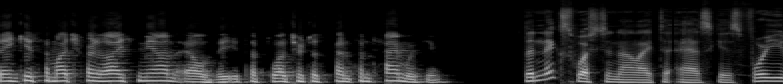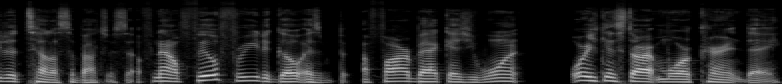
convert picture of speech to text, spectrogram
Thank you so much for inviting me on, LZ. It's a pleasure to spend some time with you. The next question I like to ask is for you to tell us about yourself. Now, feel free to go as far back as you want, or you can start more current day.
